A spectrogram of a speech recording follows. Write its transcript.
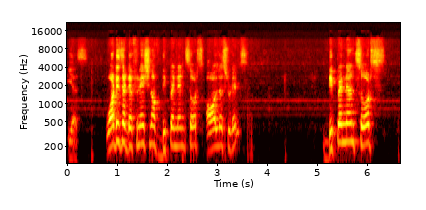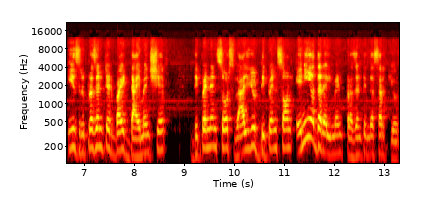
Yes. What is the definition of dependent source? All the students. Dependent source is represented by diamond shape. Dependent source value depends on any other element present in the circuit.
